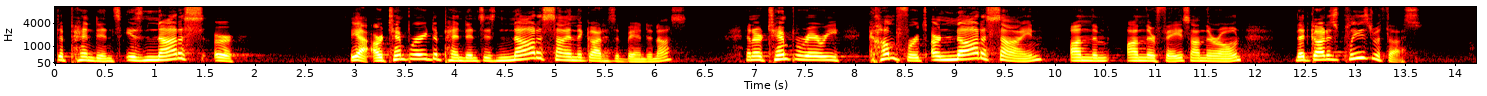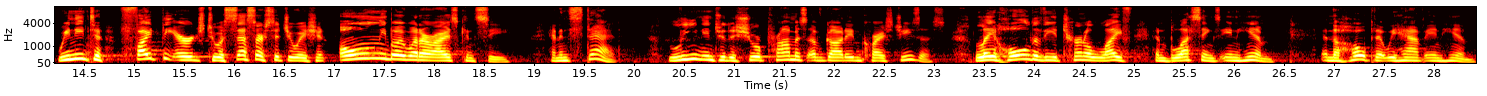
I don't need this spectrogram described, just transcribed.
dependence is not a, or, yeah, our temporary dependence is not a sign that God has abandoned us. And our temporary comforts are not a sign on, them, on their face, on their own, that God is pleased with us. We need to fight the urge to assess our situation only by what our eyes can see, and instead lean into the sure promise of God in Christ Jesus. Lay hold of the eternal life and blessings in Him and the hope that we have in Him.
